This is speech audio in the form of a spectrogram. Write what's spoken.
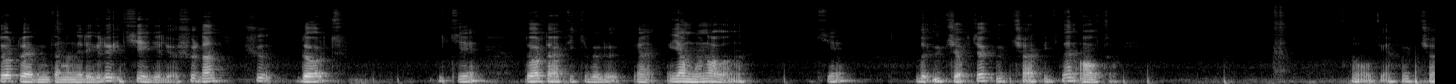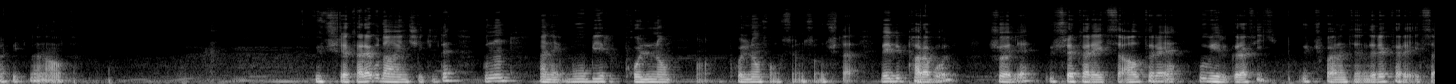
4 verdiğiniz zaman nereye geliyor? 2'ye geliyor. Şuradan şu 4 2 4 artı 2 bölü yani yamuğun alanı 2 bu da 3 yapacak. 3 çarpı 2'den 6. Ne oldu ya? 3 çarpı 2'den 6. 3 ile kare bu da aynı şekilde. Bunun hani bu bir polinom polinom fonksiyonu sonuçta ve bir parabol. Şöyle 3 r kare eksi 6 r bu bir grafik. 3 parantezinde r kare eksi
